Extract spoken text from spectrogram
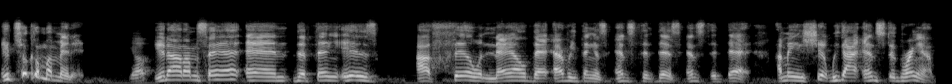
it took him a minute. Yep. You know what I'm saying? And the thing is, I feel now that everything is instant this, instant that. I mean, shit, we got Instagram.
